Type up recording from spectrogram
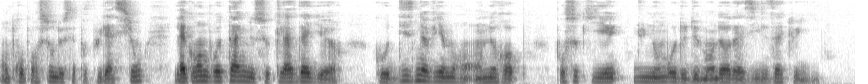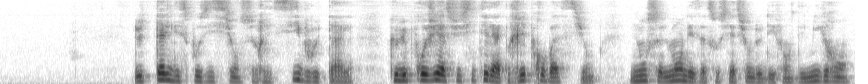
En proportion de sa population, la Grande-Bretagne ne se classe d'ailleurs qu'au 19e rang en Europe pour ce qui est du nombre de demandeurs d'asile accueillis. De telles dispositions seraient si brutales que le projet a suscité la réprobation non seulement des associations de défense des migrants,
